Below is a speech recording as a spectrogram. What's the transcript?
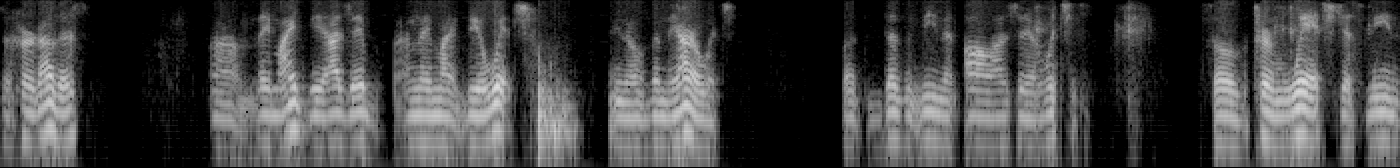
to hurt others, um, they might be Aje and they might be a witch. You know, then they are a witch. But it doesn't mean that all Aje are witches. So the term witch just means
